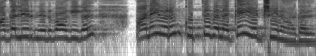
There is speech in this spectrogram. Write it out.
மகளிர் நிர்வாகிகள் அனைவரும் குத்துவிளக்கை ஏற்றினார்கள்.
